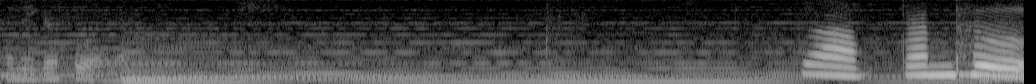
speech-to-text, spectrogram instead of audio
อันนี้ก็สวยแล้วกลับกันเถอะ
